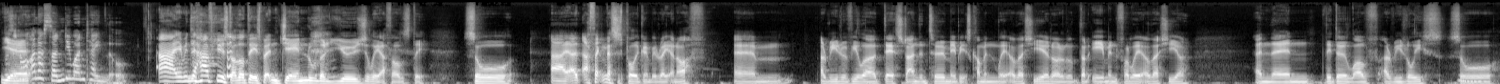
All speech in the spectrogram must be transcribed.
yeah. on a Sunday one time though? Aye, I mean, they have used other days, but in general, they're usually a Thursday. So aye, I, I think this is probably going to be right enough. Um, a re reveal of Death Stranding 2, maybe it's coming later this year, or they're aiming for later this year. And then they do love a re release, so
